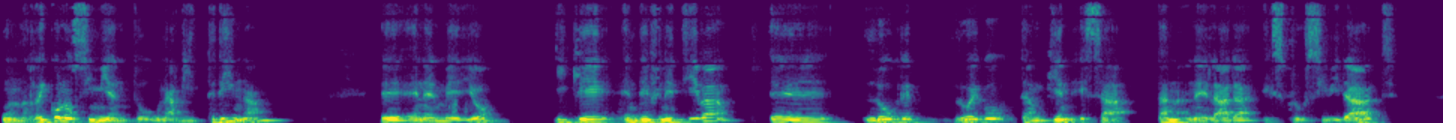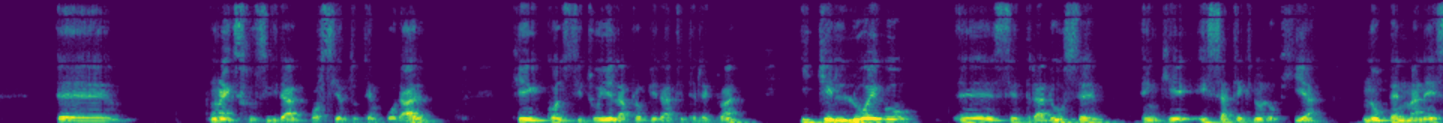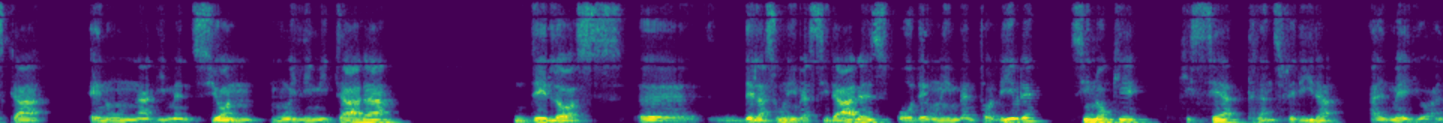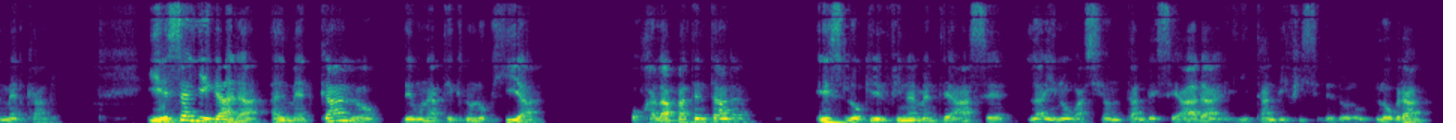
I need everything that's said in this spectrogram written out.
un reconocimiento, una vitrina eh, en el medio y que en definitiva logre luego también esa tan anhelada exclusividad eh, una exclusividad, por cierto, temporal, que constituye la propiedad intelectual y que luego eh, se traduce en que esa tecnología no permanezca en una dimensión muy limitada de, los, eh, de las universidades o de un inventor libre, sino que, que sea transferida al medio, al mercado. Y esa llegada al mercado de una tecnología, ojalá patentada, es lo que finalmente hace la innovación tan deseada y tan difícil de lograr.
